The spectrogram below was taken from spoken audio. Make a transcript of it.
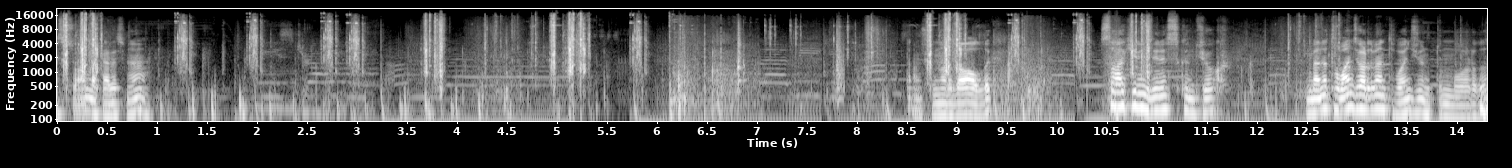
Ha son da kardeşim ha Tamam şunları da aldık. Sakiniz yine sıkıntı yok. Bende tabanca vardı ben tabancayı unuttum bu arada.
